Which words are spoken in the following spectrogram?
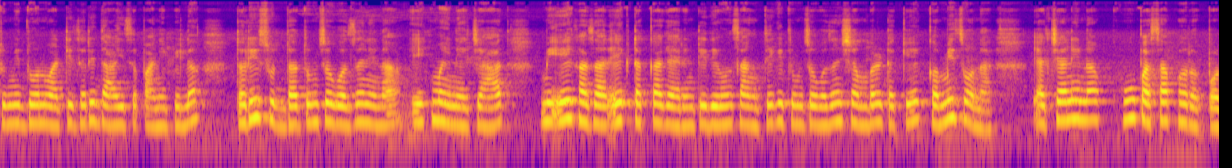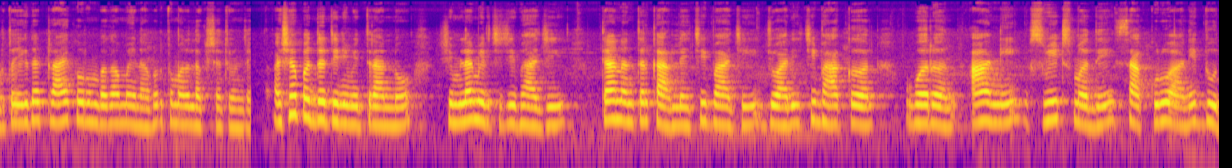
तुम्ही दोन वाटी जरी डाळीचं पाणी पिलं तरीसुद्धा तुमचं वजन आहे ना एक महिन्याच्या आत मी एक हजार एक टक्का गॅरंटी देऊन सांगते की तुमचं वजन शंभर टक्के कमीच होणार. याच्याने ना खूप असा फरक पडतो. एकदा ट्राय करून बघा महिनाभर तुम्हाला लक्षात येऊन जाईल. अशा पद्धतीने मित्रांनो शिमला मिरचीची भाजी त्यानंतर कारल्याची भाजी ज्वारीची भाकर वरण आणि स्वीट्समध्ये साकरू आणि दूध.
